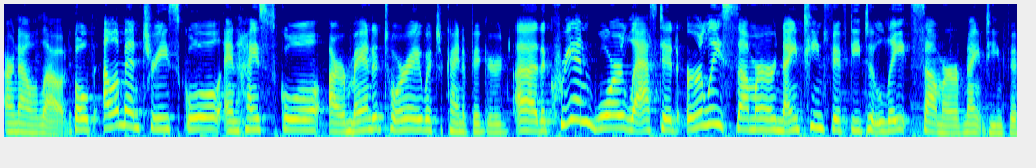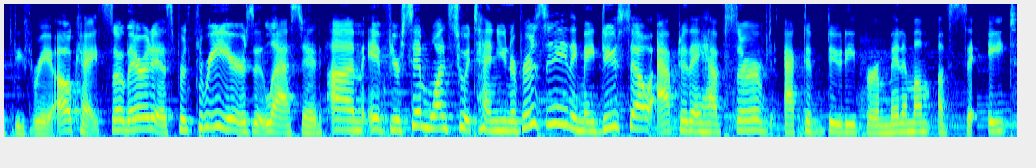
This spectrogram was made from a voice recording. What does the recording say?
are now allowed. Both elementary school and high school are mandatory, which I kind of figured. Uh, the Korean War lasted early summer summer 1950 to late summer of 1953. Okay, so there it is. For three years it lasted. Um, if your sim wants to attend university, they may do so after they have served active duty for a minimum of eight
